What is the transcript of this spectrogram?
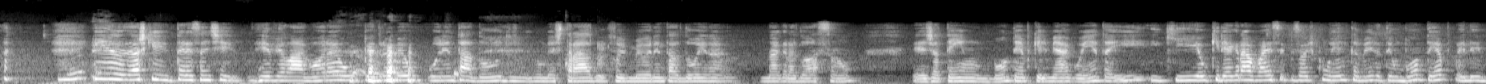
e eu acho que é interessante revelar agora, o Pedro é meu orientador de, no mestrado, foi meu orientador aí na, na graduação. É, já tem um bom tempo que ele me aguenta e, e que eu queria gravar esse episódio com ele também, já tem um bom tempo. Ele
